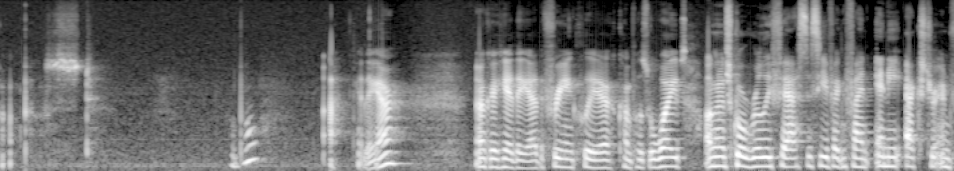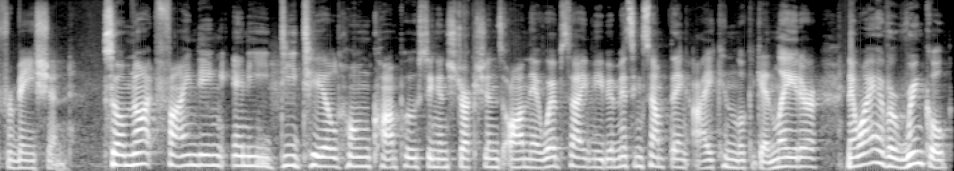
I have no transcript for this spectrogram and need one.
Compost. Ah, here they are. Okay, here they are, the free and clear compostable wipes. I'm gonna scroll really fast to see if I can find any extra information. So I'm not finding any detailed home composting instructions on their website. Maybe I'm missing something. I can look again later. Now I have a Reencle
